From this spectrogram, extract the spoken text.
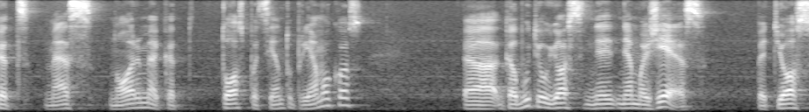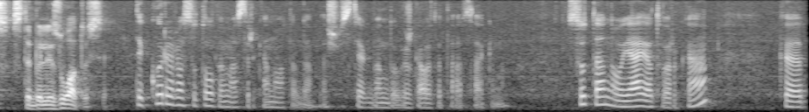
kad mes norime, kad tos pacientų priemokos, e, galbūt jau jos ne, nemažės, bet jos stabilizuotųsi. Tai kur yra sutaupimas ir kieno tada? Aš vis tiek bandau išgauti tą atsakymą. Su ta naujaja tvarka, kad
